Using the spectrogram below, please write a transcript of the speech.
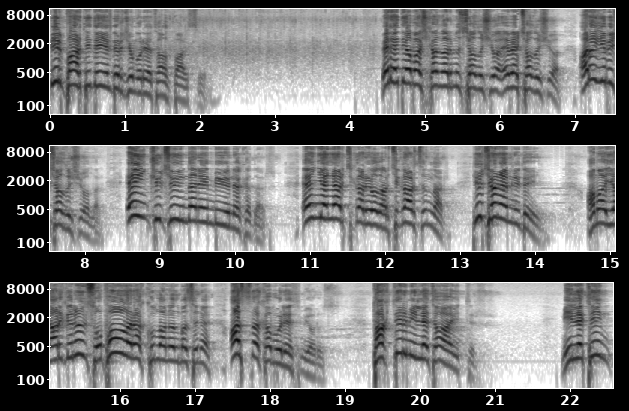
bir parti değildir Cumhuriyet Halk Partisi. Belediye başkanlarımız çalışıyor, eve çalışıyor. Arı gibi çalışıyorlar. En küçüğünden en büyüğüne kadar. Engeller çıkarıyorlar, çıkarsınlar. Hiç önemli değil. Ama yargının sopa olarak kullanılmasını asla kabul etmiyoruz. Takdir millete aittir. Milletin,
